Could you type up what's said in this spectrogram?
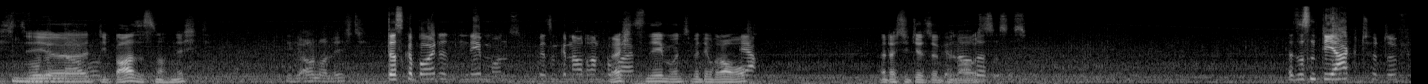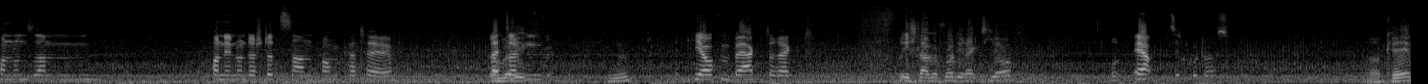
ich sehe genau? die Basis noch nicht. Ich auch noch nicht. Das Gebäude neben uns. Wir sind genau dran vorbei. Rechts neben uns mit dem Rauch. Ja. Na, das sieht ja simpel Genau aus. das ist es. Das ist die Jagdhütte von unseren. von den Unterstützern vom Kartell. Vielleicht sollten ich- wir Hm? Hier auf dem Berg direkt. Ich schlage vor, direkt hier auf. Ja, sieht gut aus. Okay.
